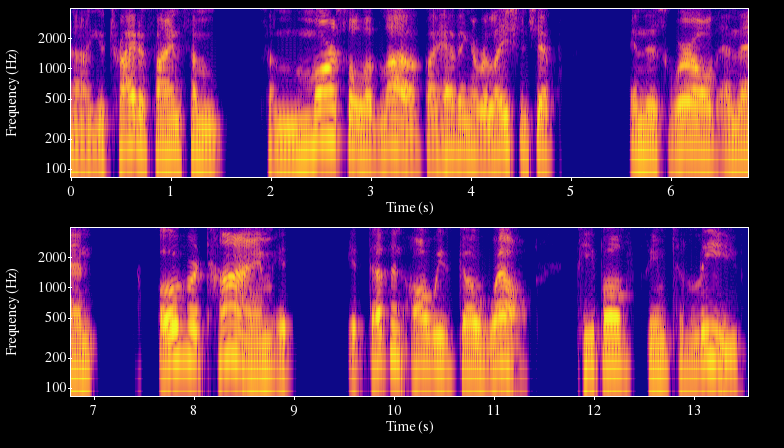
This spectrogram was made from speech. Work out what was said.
Uh, you try to find some, some morsel of love by having a relationship in this world, and then over time, it, it doesn't always go well. People seem to leave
